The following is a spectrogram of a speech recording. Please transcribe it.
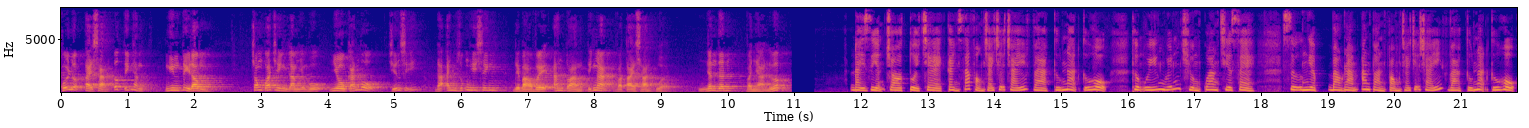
khối lượng tài sản ước tính hàng nghìn tỷ đồng. Trong quá trình làm nhiệm vụ, nhiều cán bộ, chiến sĩ đã anh dũng hy sinh để bảo vệ an toàn tính mạng và tài sản của nhân dân và nhà nước. Đại diện cho tuổi trẻ cảnh sát phòng cháy chữa cháy và cứu nạn cứu hộ, Thượng úy Nguyễn Trường Quang chia sẻ, sự nghiệp bảo đảm an toàn phòng cháy chữa cháy và cứu nạn cứu hộ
